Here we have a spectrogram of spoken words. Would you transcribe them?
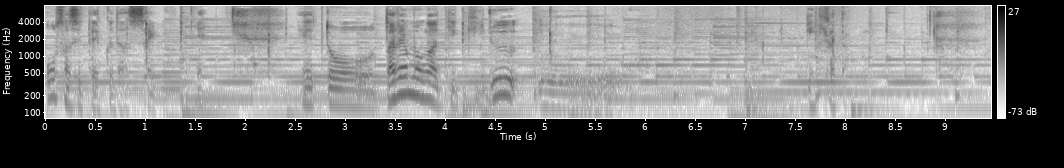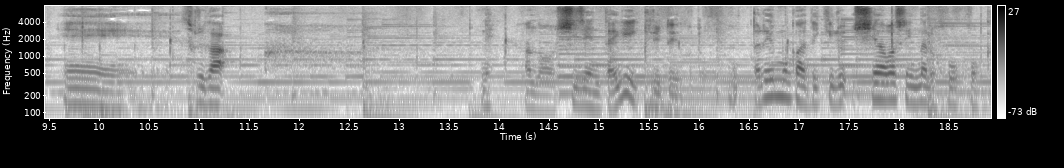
をさせてください。えっ、と誰もができる生き方。えーそれが、あの自然体で生きるということ。誰もができる幸せになる方法か。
